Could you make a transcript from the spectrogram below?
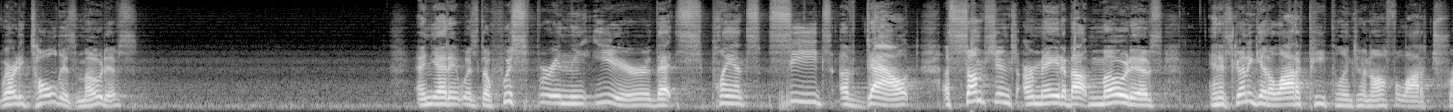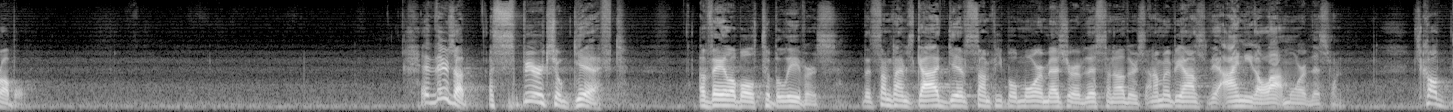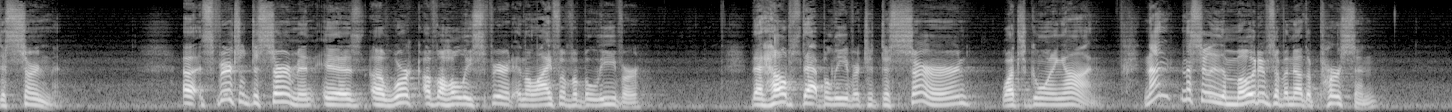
We already told his motives. And yet, it was the whisper in the ear that plants seeds of doubt. Assumptions are made about motives, and it's going to get a lot of people into an awful lot of trouble. There's a, a spiritual gift available to believers that sometimes God gives some people more measure of this than others. And I'm going to be honest with you, I need a lot more of this one. It's called discernment. Uh, spiritual discernment is a work of the Holy Spirit in the life of a believer that helps that believer to discern what's going on. Not necessarily the motives of another person.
